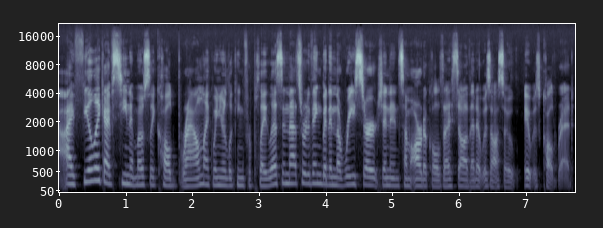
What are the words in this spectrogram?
I feel like I've seen it mostly called brown, like when you're looking for playlists and that sort of thing. But in the research and in some articles, I saw that it was also it was called red.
